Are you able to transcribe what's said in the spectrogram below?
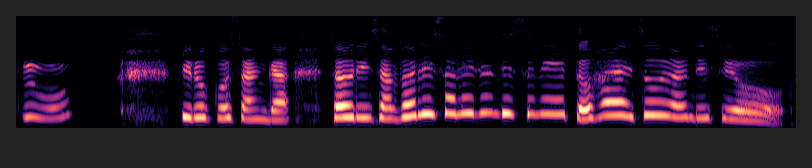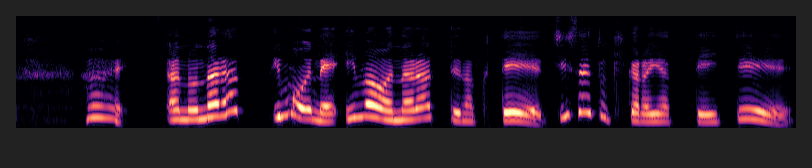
つも。ピロコさんが、サウリンさんバレーされるんですね、と。はい、そうなんですよ。はい。あの、習っ、今ね、今は習ってなくて、小さい時からやっていて、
